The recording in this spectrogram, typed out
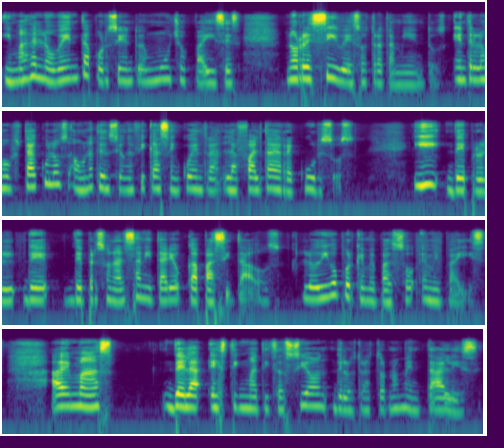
y más del 90% en muchos países no recibe esos tratamientos. Entre los obstáculos a una atención eficaz se encuentra la falta de recursos y de, de personal sanitario capacitados. Lo digo porque me pasó en mi país. Además de la estigmatización de los trastornos mentales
